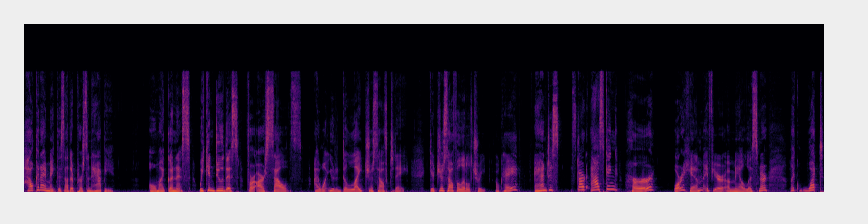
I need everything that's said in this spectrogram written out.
How can I make this other person happy? Oh my goodness, we can do this for ourselves. I want you to delight yourself today. Get yourself a little treat, okay? And just start asking her or him, if you're a male listener, like, what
